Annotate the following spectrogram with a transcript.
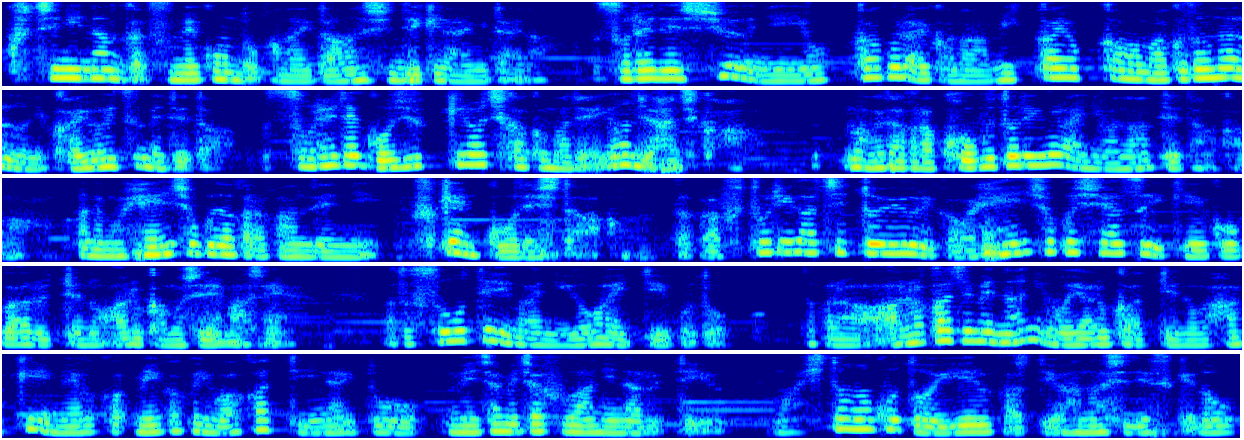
口になんか詰め込んどかないと安心できないみたいな。それで週に4日ぐらいかな、3日4日はマクドナルドに通い詰めてた。それで50キロ近くまで、48か。まあだから小太りぐらいにはなってたのかな。あ、でも変色だから完全に不健康でした。から太りがちというよりかは変色しやすい傾向があるっていうのはあるかもしれません。あと想定外に弱いっていうこと。だからあらかじめ何をやるかっていうのははっきり明確に分かっていないとめちゃめちゃ不安になるっていう。まあ人のことを言えるかっていう話ですけど、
